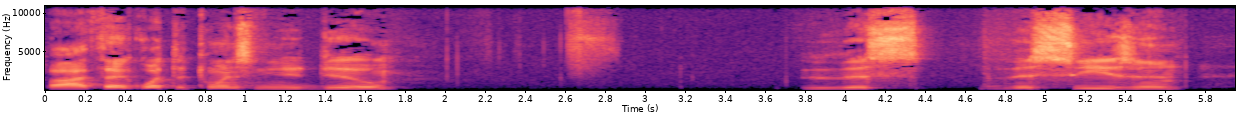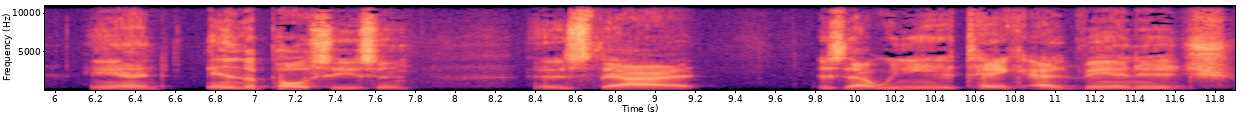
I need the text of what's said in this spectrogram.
but I think what the Twins need to do this this season and in the postseason is that is that we need to take advantage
